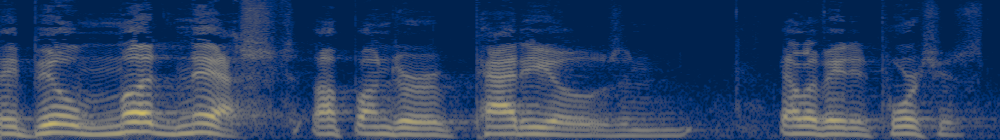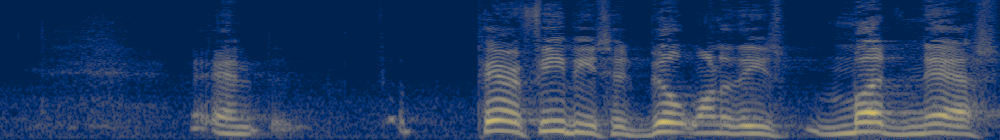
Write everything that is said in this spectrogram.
They build mud nests up under patios and elevated porches. And a pair of Phoebes had built one of these mud nests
